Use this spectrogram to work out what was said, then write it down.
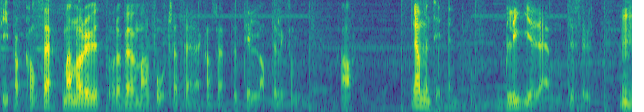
typ av koncept man når ut och då behöver man fortsätta i det här konceptet till att det liksom, ja, Ja, men typ. blir en till slut. Mm.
